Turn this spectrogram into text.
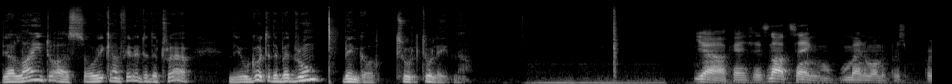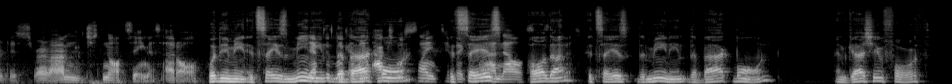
They are lying to us so we can fall into the trap. And you go to the bedroom, bingo, too, too late now. Yeah, okay. So it's not saying men and women pr- produce. I'm just not seeing this at all. What do you mean? It says meaning the at the backbone. It says hold on. it. It says the meaning the backbone and gushing forth,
